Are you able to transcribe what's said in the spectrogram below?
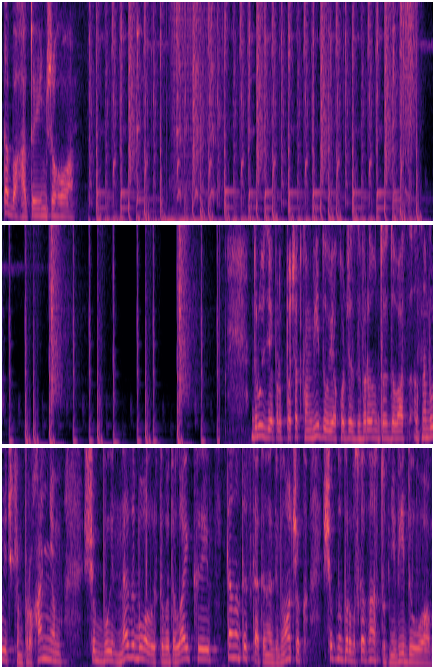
та багато іншого. Друзі, перед початком відео я хочу звернутися до вас з невеличким проханням, щоб ви не забували ставити лайки та натискати на дзвіночок, щоб не пропускати наступні відео.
